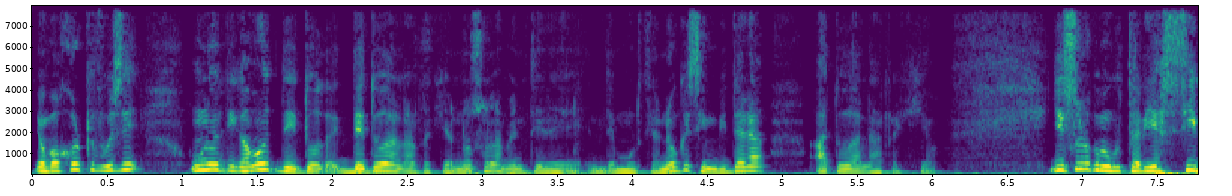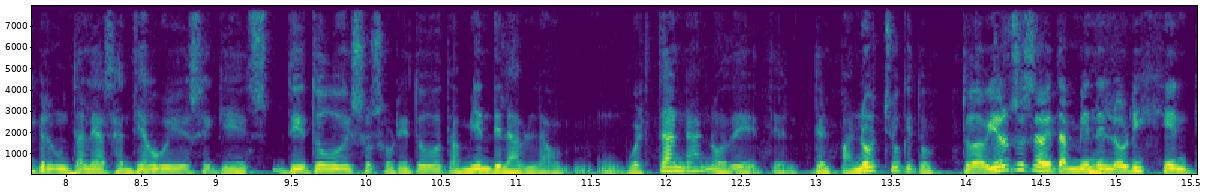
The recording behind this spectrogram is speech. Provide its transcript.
Y a lo mejor que fuese uno, digamos, de, toda de toda la región, no solamente de, de Murcia, no que se invitara a toda la región. Y eso es lo que me gustaría sí preguntarle a Santiago, porque yo sé que es de todo eso, sobre todo también del habla huertana, ¿no? De, del panocho, que todavía no se sabe también el origen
